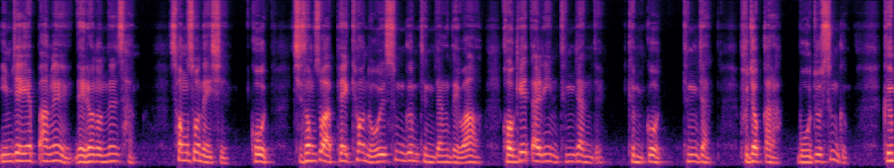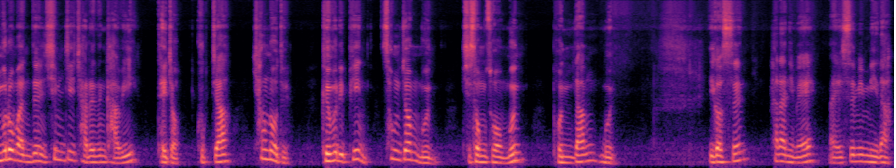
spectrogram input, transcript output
임재의 빵을 내려놓는 상, 성소 내실, 곧 지성소 앞에 켜놓을 순금 등장대와 거기에 딸린 등잔들, 금꽃, 등잔, 부젓가락, 모두 순금, 금으로 만든 심지 자르는 가위, 대접, 국자, 향로들, 금을 입힌 성전문, 지성소문, 본당문. 이것은 하나님의 말씀입니다.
